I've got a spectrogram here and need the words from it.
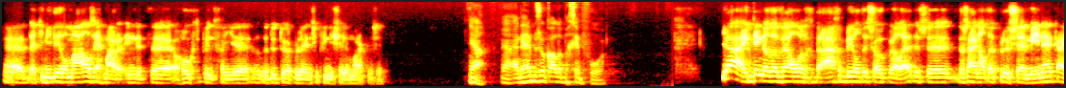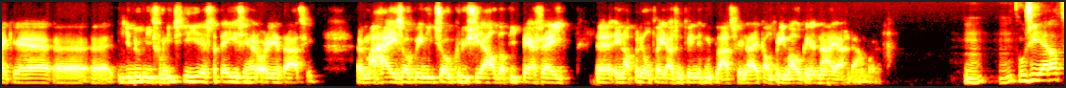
Uh, dat je niet helemaal zeg maar, in het uh, hoogtepunt van je, de turbulentie op financiële markten zit. Ja, ja, en daar hebben ze ook alle begrip voor. Ja, ik denk dat dat wel een gedragen beeld is ook wel. Hè. Dus uh, er zijn altijd plussen en minnen. Kijk, je doet niet voor niets die strategische heroriëntatie. maar hij is ook weer niet zo cruciaal dat die per se in april 2020 moet plaatsvinden. Hij kan prima ook in het najaar gedaan worden. Hmm, hmm. Hoe zie jij dat,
